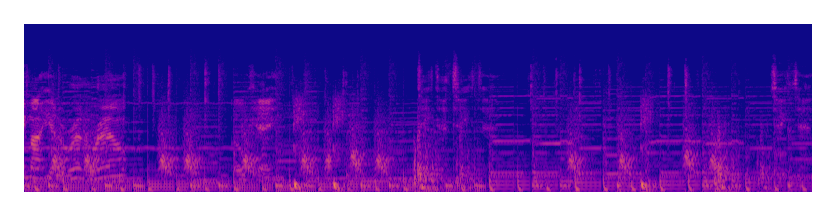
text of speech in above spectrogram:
came out here to run around? Okay. Take that, take that. Take that.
